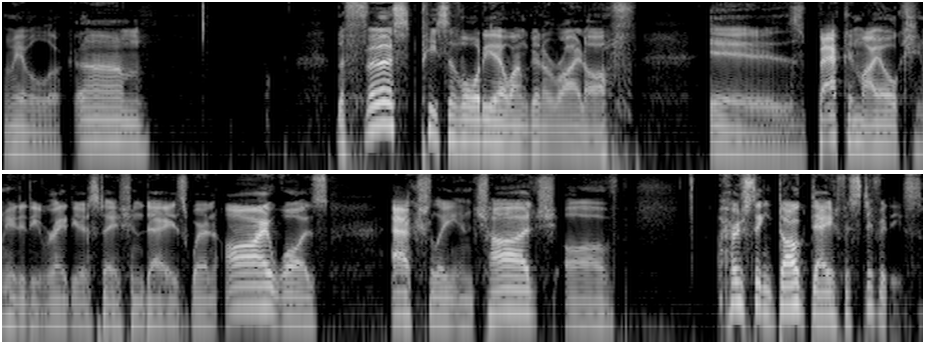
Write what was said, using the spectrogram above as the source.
Let me have a look. Um, the first piece of audio I'm gonna write off is back in my old community radio station days when I was actually in charge of hosting Dog Day festivities.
